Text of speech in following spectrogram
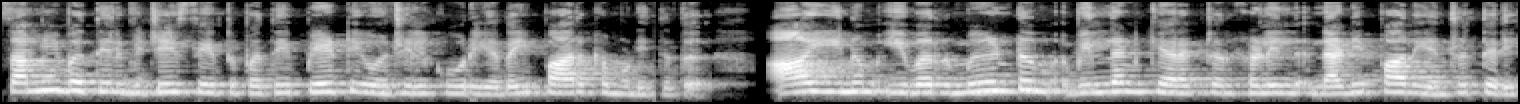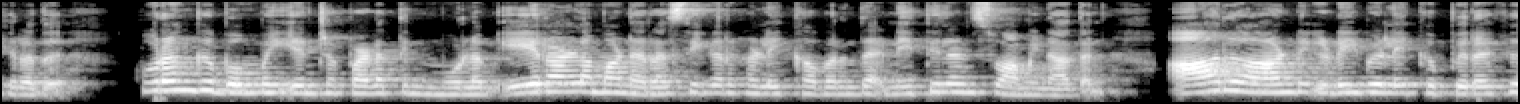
சமீபத்தில் விஜய் சேதுபதி பேட்டி ஒன்றில் கூறியதை பார்க்க முடிந்தது. ஆயினும் இவர் மீண்டும் வில்லன் கேரக்டர்களில் நடிப்பார் என்று தெரிகிறது. குரங்கு பொம்மை என்ற படத்தின் மூலம் ஏராளமான ரசிகர்களை கவர்ந்த நிதிலன் சுவாமிநாதன் ஆறு ஆண்டு இடைவேளைக்கு பிறகு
